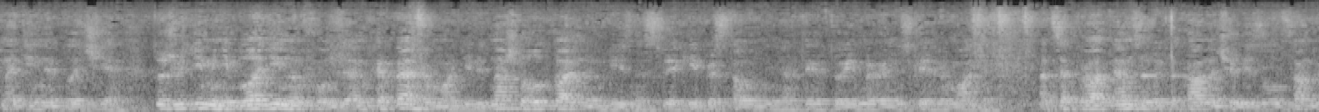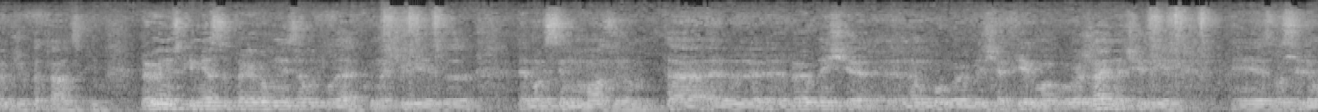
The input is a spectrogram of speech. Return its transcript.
надійне плече. Тож від імені благодійного фонду МХП громаді, від нашого локального бізнесу, який представлений на території Миронівської громади, а це ПРАТ МЗВКК на чолі з Олександром Жукотанським, Миронівський м'ясопереробний завод Легко на чолі з е, Максимом Мазуром та е, виробнича науково-виробнича фірма Урожай на чолі е, з Василем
